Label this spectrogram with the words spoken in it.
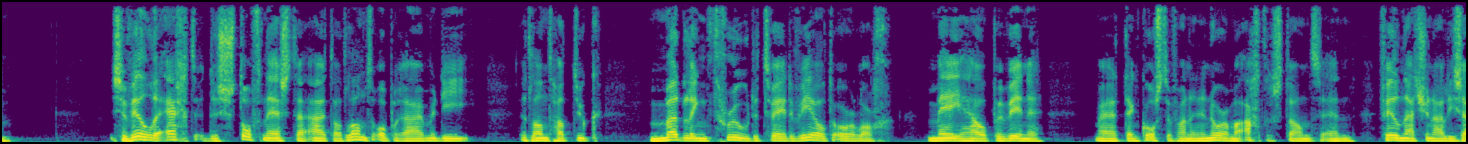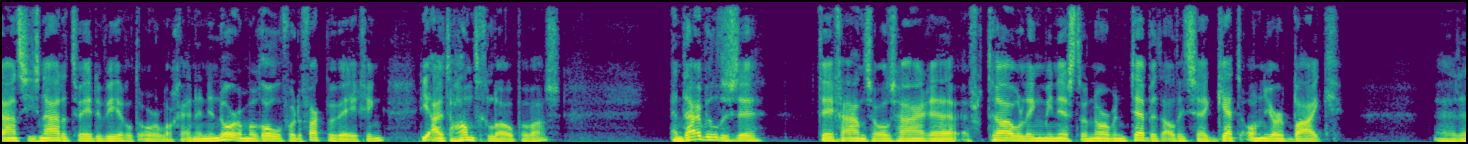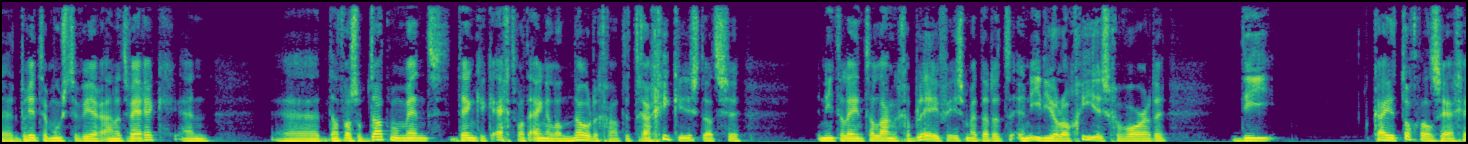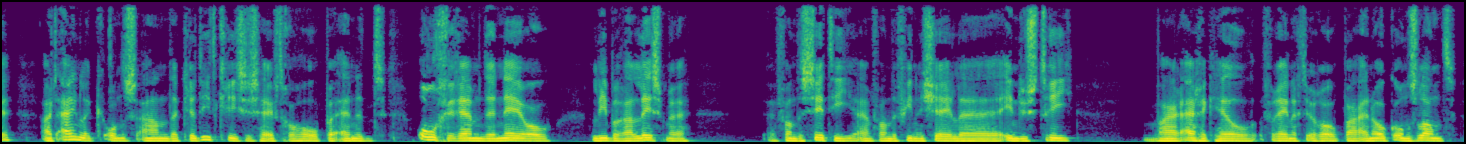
ze wilde echt de stofnesten uit dat land opruimen. Die, het land had natuurlijk muddling through de Tweede Wereldoorlog mee helpen winnen maar ten koste van een enorme achterstand... en veel nationalisaties na de Tweede Wereldoorlog... en een enorme rol voor de vakbeweging die uit de hand gelopen was. En daar wilden ze tegenaan, zoals haar uh, vertrouweling minister Norman Tebbit altijd zei... get on your bike. Uh, de, Britten moesten weer aan het werk en... Uh, dat was op dat moment, denk ik, echt wat Engeland nodig had. De tragiek is dat ze niet alleen te lang gebleven is... maar dat het een ideologie is geworden die, kan je toch wel zeggen... uiteindelijk ons aan de kredietcrisis heeft geholpen... en het ongeremde neoliberalisme eh, van de city en van de financiële industrie... waar eigenlijk heel Verenigd Europa en ook ons land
